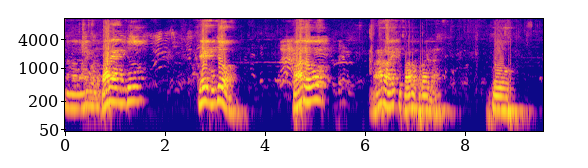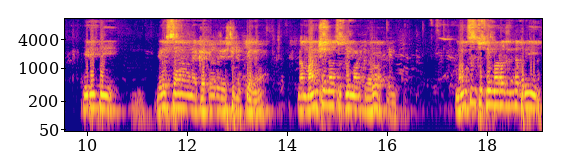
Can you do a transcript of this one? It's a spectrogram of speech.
ನನ್ನ ಮನೆಗೆ ಬಂದು ಬಾರೇ ಮಂಜು. ಏ, ಮಂಜು. ಬಾರು. ಬಾರ, ಆಯ್ತು, ಬಾರ, ಪರವಾಗಿಲ್ಲ. ಸೊ ಈ ರೀತಿ ದೇವಸ್ಥಾನವನ್ನು ಕಟ್ಟೋದು ಎಷ್ಟು ಮುಖ್ಯನೋ, ನಮ್ಮ ಮನುಷ್ಯನ ಸುದ್ದಿ ಮಾಡ್ಕೊಳ್ಳೋದು ಮನುಷ್ಯನ ಮನಸ್ಸನ್ನು ಶುದ್ಧಿ ಮಾಡೋದ್ರಿಂದ ಬರೀ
